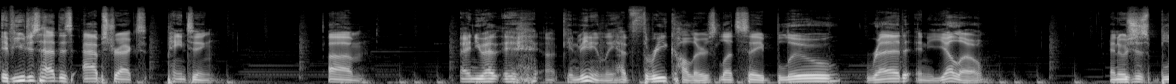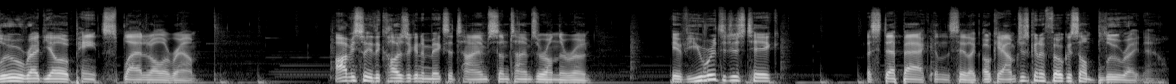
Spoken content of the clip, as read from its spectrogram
if you just had this abstract painting, um, and you had conveniently had three colors, let's say blue, red, and yellow, and it was just blue, red, yellow paint splattered all around. Obviously, the colors are going to mix at times. Sometimes they're on their own. If you were to just take a step back and say, like, okay, I'm just going to focus on blue right now.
